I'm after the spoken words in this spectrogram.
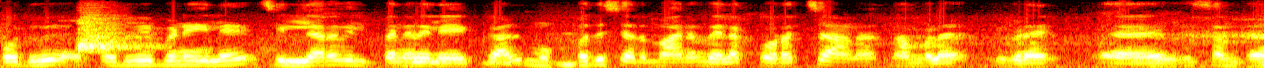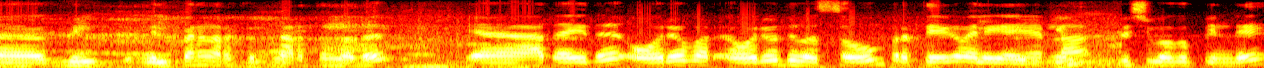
പൊതു പൊതുവിപണിയിലെ ചില്ലറ വിൽപ്പന വിലയേക്കാൾ മുപ്പത് ശതമാനം വില കുറച്ചാണ് നമ്മൾ ഇവിടെ വിൽപ്പന നടത്തുന്നത്. അതായത് ഓരോ ഓരോ ദിവസവും പ്രത്യേക വിലയായിരിക്കും കൃഷി വകുപ്പിന്റെ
